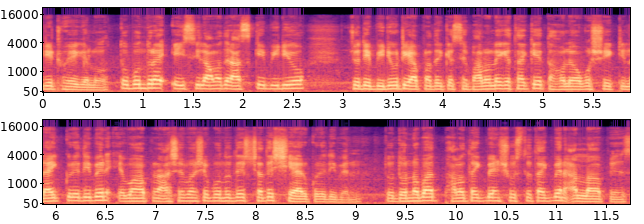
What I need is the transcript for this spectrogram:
এডিট হয়ে গেল। তো বন্ধুরা, এই ছিল আমাদের আজকে ভিডিও যদি ভিডিওটি আপনাদের কাছে ভালো লেগে থাকে, তাহলে অবশ্যই একটি লাইক করে দিবেন এবং আপনার আশেপাশে বন্ধুদের সাথে শেয়ার করে দিবেন। তো ধন্যবাদ, ভালো থাকবেন, সুস্থ থাকবেন, আল্লাহ হাফেজ।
